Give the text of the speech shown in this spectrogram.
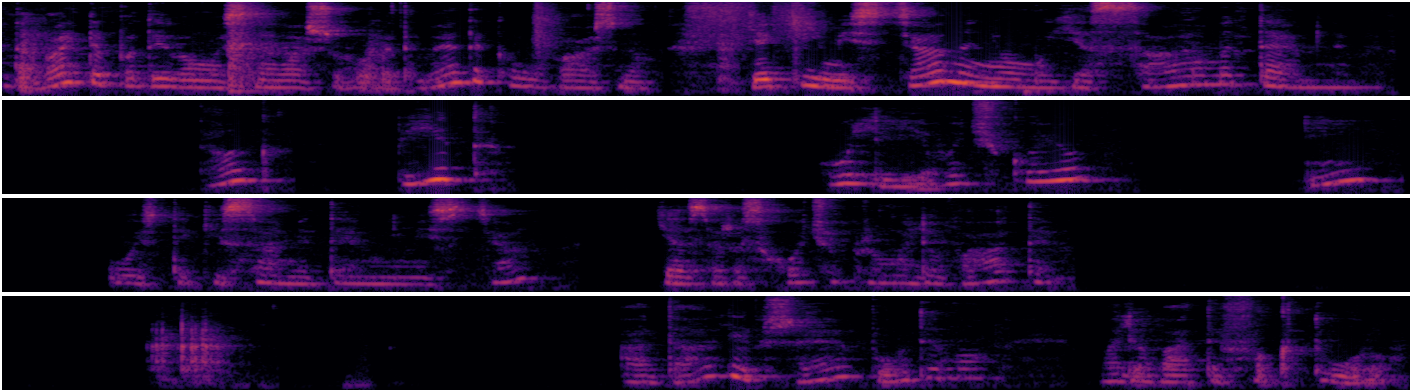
Давайте подивимось на нашого ведмедика уважно, які місця на ньому є самими темними. Так, під голівочкою і ось такі самі темні місця я зараз хочу промалювати. А далі вже будемо малювати фактуру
